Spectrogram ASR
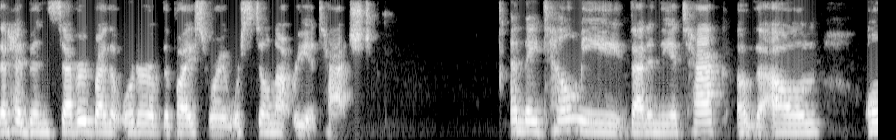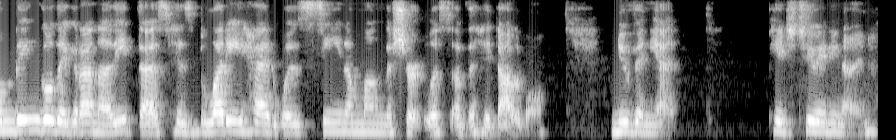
that had been severed by the order of the viceroy were still not reattached. And they tell me that in the attack of the Owl Ombingo de Granaditas, his bloody head was seen among the shirtless of the Hidalgo. New vignette, page 289.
